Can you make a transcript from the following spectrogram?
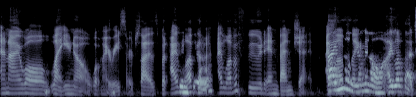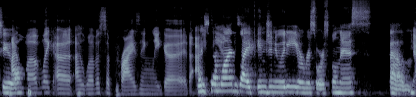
and I will let you know what my research says. But I Thank love that. I love a food invention. I, love, know, like, I know. I love that too. I love like a I love a surprisingly good when idea. someone's like ingenuity or resourcefulness um, Yeah.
